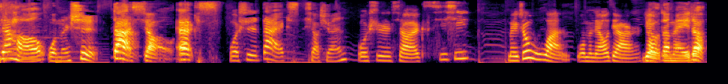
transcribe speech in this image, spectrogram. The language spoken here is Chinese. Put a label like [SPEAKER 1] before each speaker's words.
[SPEAKER 1] 家好，我们是
[SPEAKER 2] 大小 X，
[SPEAKER 1] 我是大 X 小璇，
[SPEAKER 2] 我是小 X 西西。每周五晚，我们聊点儿
[SPEAKER 1] 有
[SPEAKER 2] 的
[SPEAKER 1] 没
[SPEAKER 2] 的。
